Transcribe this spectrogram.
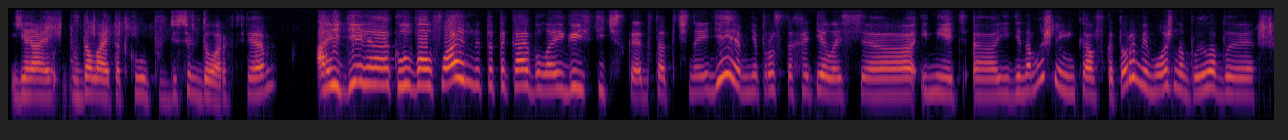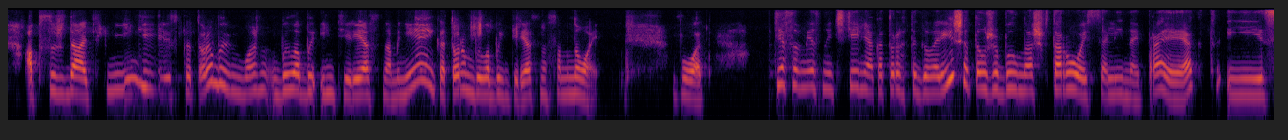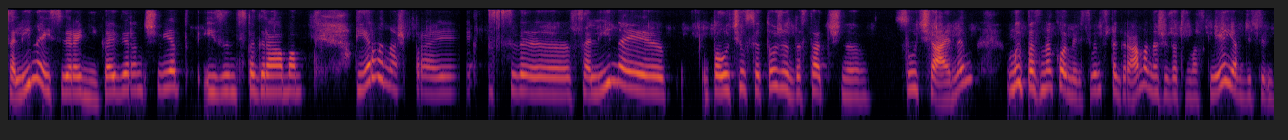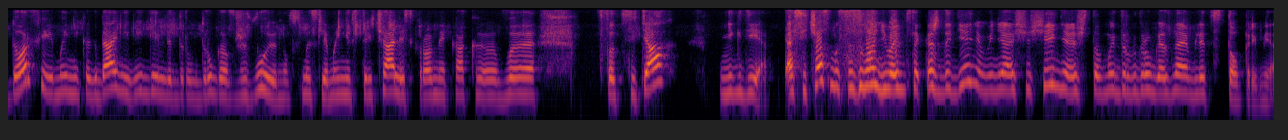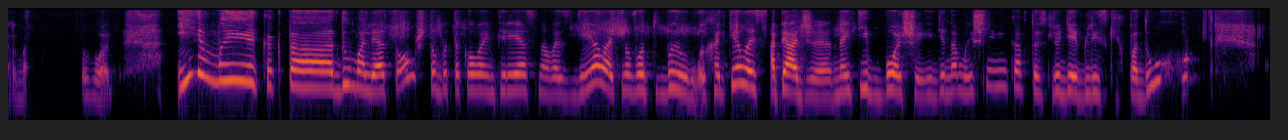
я сдала этот клуб в Дюссельдорфе. А идея клуба офлайн это такая была эгоистическая достаточно идея. Мне просто хотелось э, иметь э, единомышленников, с которыми можно было бы обсуждать книги, с которыми можно, было бы интересно мне и которым было бы интересно со мной. Вот. Те совместные чтения, о которых ты говоришь, это уже был наш второй с Алиной проект, и с Алиной, и с Вероникой Верншвед из Инстаграма. Первый наш проект с, с Алиной получился тоже достаточно случайным. Мы познакомились в Инстаграм, она живет в Москве, я в Дюссельдорфе, и мы никогда не видели друг друга вживую. Ну, в смысле, мы не встречались, кроме как в, в соцсетях, нигде. А сейчас мы созваниваемся каждый день, у меня ощущение, что мы друг друга знаем лет сто примерно. Вот. И мы как-то думали о том, чтобы такого интересного сделать. Но вот был, хотелось, опять же, найти больше единомышленников, то есть людей, близких по духу.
